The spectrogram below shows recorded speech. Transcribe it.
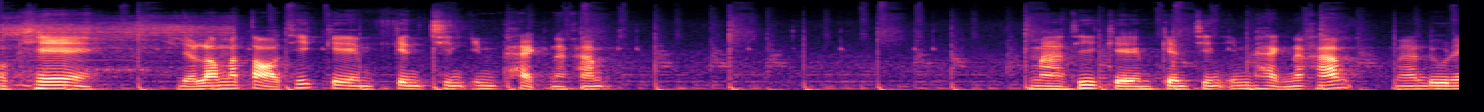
โอเค เดี๋ยวเรามาต่อที่เกม Genshin Impact นะครับ มาที่เกม Genshin Impact นะครับ มาดูใน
